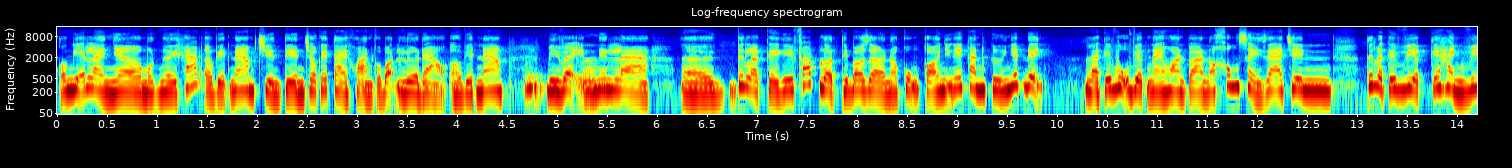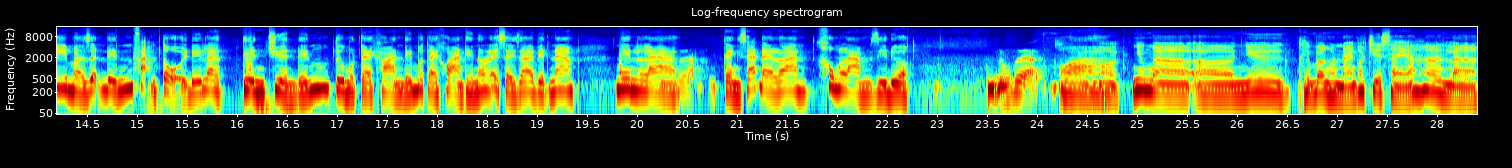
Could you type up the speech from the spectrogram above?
Có nghĩa là nhờ một người khác ở Việt Nam chuyển tiền cho cái tài khoản của bọn lừa đảo ở Việt Nam. Vì vậy Vâng. nên là ờ, tức là cái, cái pháp luật thì bao giờ nó cũng có những cái căn cứ nhất định là cái vụ việc này hoàn toàn nó không xảy ra trên tức là cái việc cái hành vi mà dẫn đến phạm tội đấy là tiền chuyển đến từ một tài khoản đến một tài khoản thì nó lại xảy ra ở Việt Nam nên là cảnh sát Đài Loan không làm gì được đúng rồi ạ wow. Ờ, nhưng mà ờ, như Thi Vân hồi nãy có chia sẻ ha là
